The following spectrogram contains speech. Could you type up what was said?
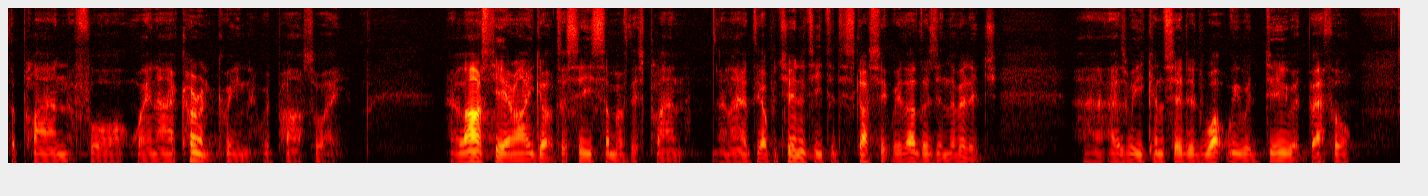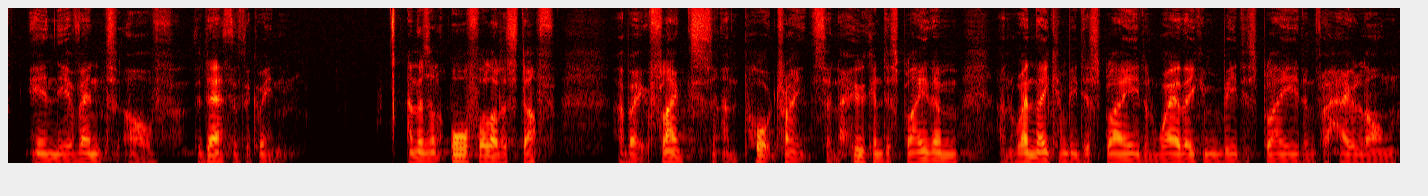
the plan for when our current Queen would pass away. Now, last year, I got to see some of this plan, and I had the opportunity to discuss it with others in the village uh, as we considered what we would do at Bethel in the event of the death of the Queen. And there's an awful lot of stuff about flags and portraits and who can display them and when they can be displayed and where they can be displayed and for how long.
